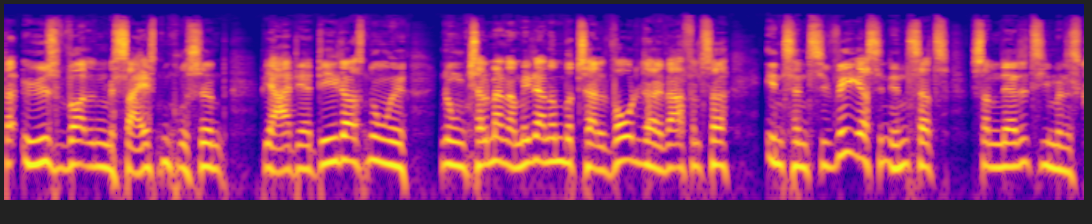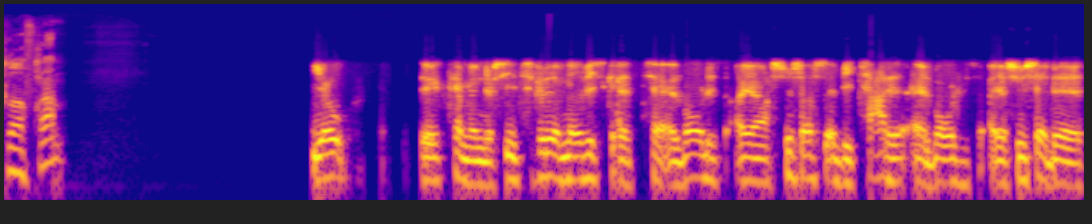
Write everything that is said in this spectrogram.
der øges volden med 16 procent. Ja, det er, det er også nogle, øh, nogle tal, man om ikke andet må tage alvorligt, der i hvert fald så intensiverer sin indsats, som nattetimerne skrider frem. Jo, det kan man jo sige. Selvfølgelig er noget, vi skal tage alvorligt, og jeg synes også, at vi tager det alvorligt. Og jeg synes, at, øh, at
